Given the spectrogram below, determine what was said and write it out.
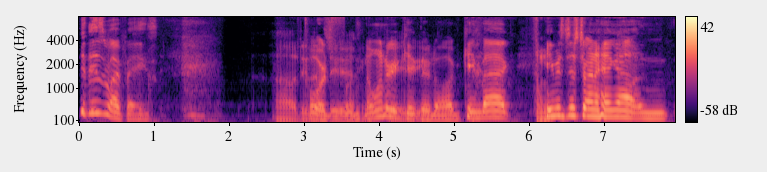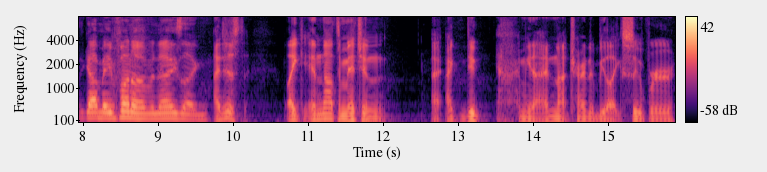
it is my face. Oh, dude, Poor dude. No wonder he kicked their dog. Came back. Thump. He was just trying to hang out and got made fun of, and now he's like, I just like, and not to mention, I, I do. I mean, I'm not trying to be like super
